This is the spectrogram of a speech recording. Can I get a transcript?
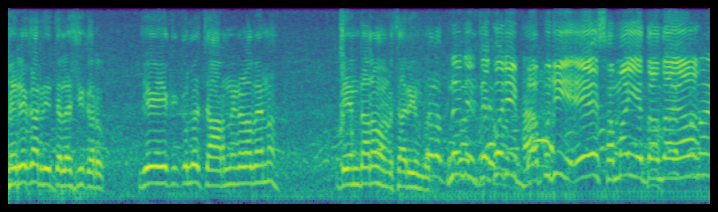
ਮੇਰੇ ਘਰ ਦੀ ਤਲਾਸ਼ੀ ਕਰੋ। ਜੇ 1 ਕਿਲੋ ਚਾਰ ਨਿਕਲਵੇ ਨਾ ਦੇਂਦਾ ਰਹਾਂਗੇ ਸਾਰੀ ਉਮਰ। ਨਹੀਂ ਨਹੀਂ ਦੇਖੋ ਜੀ ਬਾਪੂ ਜੀ ਇਹ ਸਮਾਂ ਹੀ ਇਦਾਂ ਦਾ ਆ।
